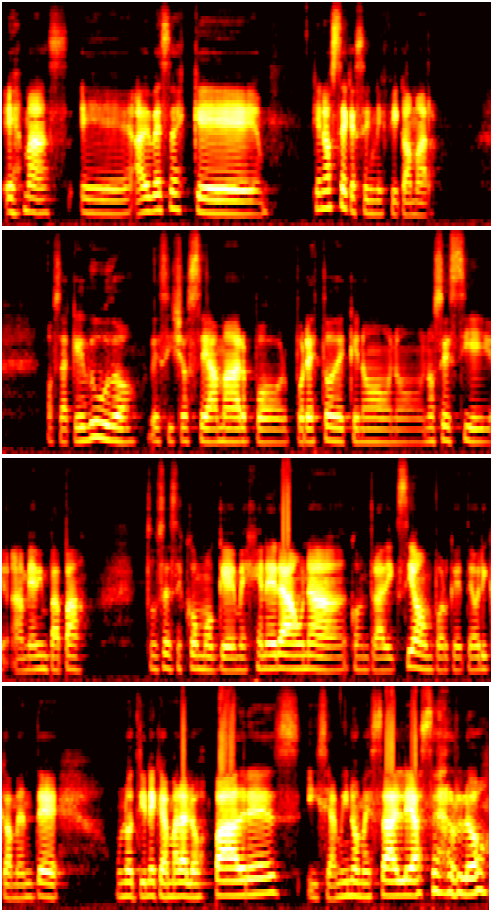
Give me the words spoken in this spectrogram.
Es más, eh, hay veces que, que no sé qué significa amar. O sea, que dudo de si yo sé amar por, por esto de que no, no, no sé si amé a mi papá. Entonces es como que me genera una contradicción, porque teóricamente uno tiene que amar a los padres y si a mí no me sale hacerlo,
